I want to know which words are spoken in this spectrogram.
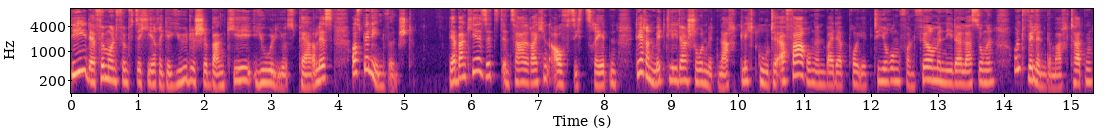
die der 55-jährige jüdische Bankier Julius Perlis aus Berlin wünscht. Der Bankier sitzt in zahlreichen Aufsichtsräten, deren Mitglieder schon mit Nachtlicht gute Erfahrungen bei der Projektierung von Firmenniederlassungen und Villen gemacht hatten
